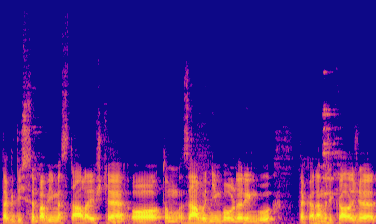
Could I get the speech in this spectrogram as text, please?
tak když se bavíme stále ještě mm. o tom závodním boulderingu, tak Adam říkal, že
